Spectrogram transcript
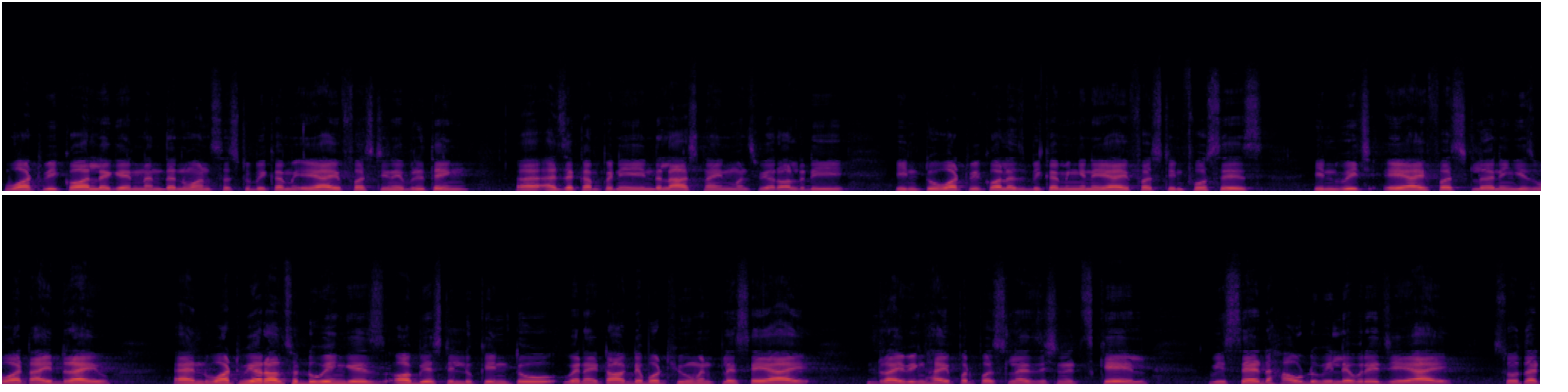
what we call, again, Nandan wants us to become AI first in everything. Uh, as a company, in the last nine months, we are already into what we call as becoming an AI first Infosys, in which AI first learning is what I drive. And what we are also doing is obviously look into, when I talked about human plus AI driving hyper personalization at scale, we said how do we leverage AI so that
